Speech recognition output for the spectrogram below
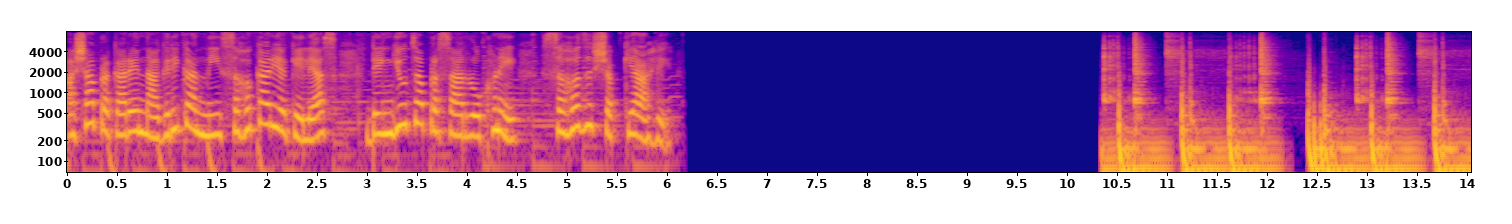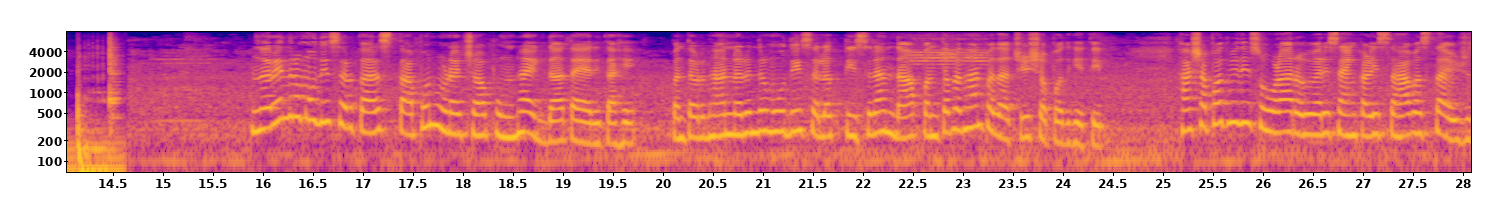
अशा प्रकारे नागरिकांनी सहकार्य केल्यास डेंग्यूचा प्रसार रोखणे सहज शक्य आहे. नरेंद्र मोदी सरकार स्थापन होण्याच्या पुन्हा एकदा तयारीत आहे. पंतप्रधान नरेंद्र मोदी सलग तिसऱ्यांदा पंतप्रधानपदाची शपथ घेतील. हा शपथविधी सोहळा रविवारी सायंकाळी सहा वाजता आयोजित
